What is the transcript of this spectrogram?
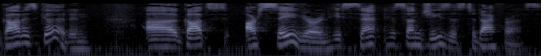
God is good and uh, God's our Savior, and He sent His Son Jesus to die for us.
